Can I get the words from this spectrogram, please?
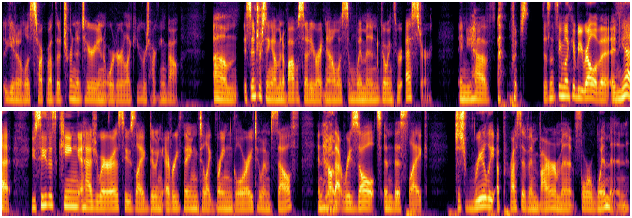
you know, let's talk about the Trinitarian order, like you were talking about. Um, it's interesting. I'm in a Bible study right now with some women going through Esther, and you have, which doesn't seem like it'd be relevant, and yet you see this King Ahasuerus who's like doing everything to like bring glory to himself, and how Yep. that results in this like just really oppressive environment for women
